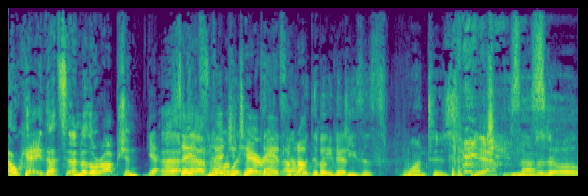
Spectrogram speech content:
Okay, that's another option. Yeah, Uh, say I'm not what- vegetarian. that's I'm not not what the cooking. baby Jesus wanted. Yeah. not at all.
